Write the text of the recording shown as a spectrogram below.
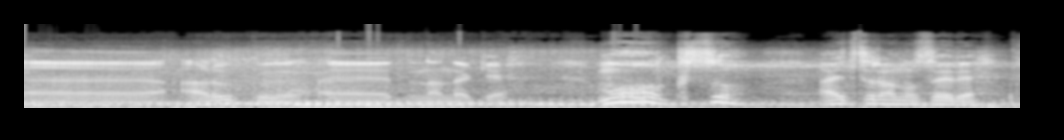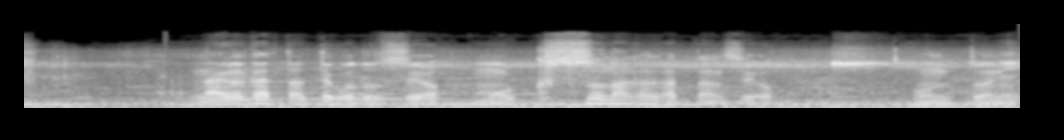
えー、歩く、えー、と、なんだっけ。もうクソあいつらのせいで。長かったってことっすよ。もうクソ長かったんですよ。本当に。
